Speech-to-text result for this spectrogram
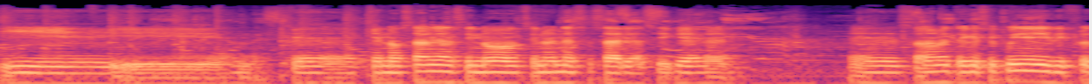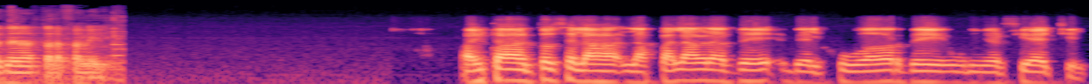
y que, no salgan si no, si no es necesario. Así que eh, solamente que se cuiden y disfruten a toda la familia. Ahí está entonces las palabras del jugador de Universidad de Chile.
